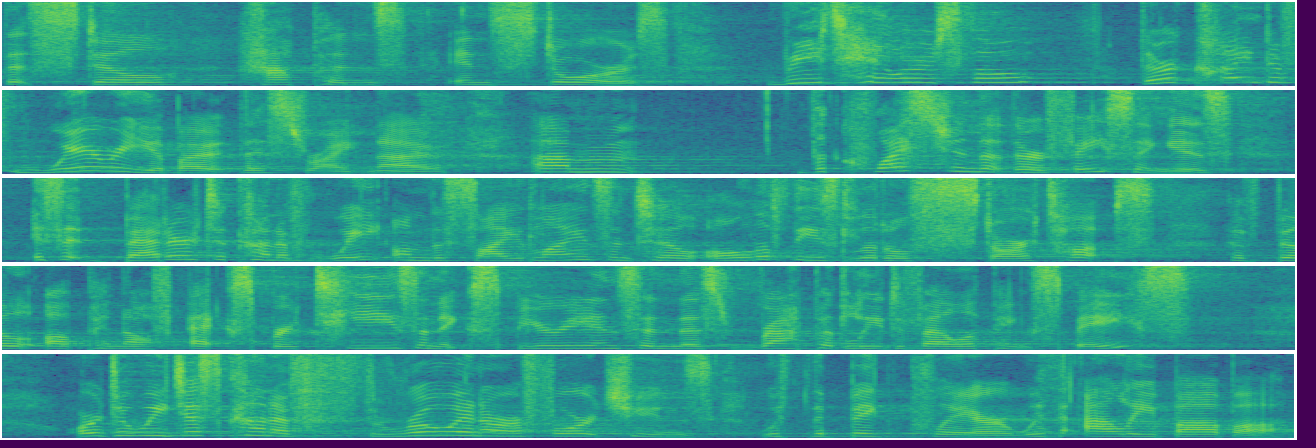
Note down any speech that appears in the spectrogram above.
that still happens in stores. Retailers, though, they're kind of wary about this right now. Um, the question that they're facing is is it better to kind of wait on the sidelines until all of these little startups have built up enough expertise and experience in this rapidly developing space? Or do we just kind of throw in our fortunes with the big player, with Alibaba,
